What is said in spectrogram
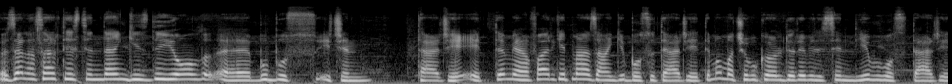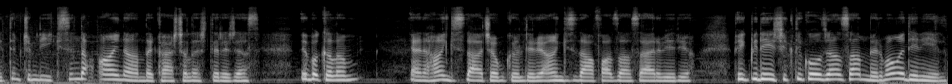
Özel hasar testinden gizli yol e, bu buz için tercih ettim. Yani fark etmez hangi boss'u tercih ettim ama çabuk öldürebilsin diye bu boss'u tercih ettim. Şimdi ikisini de aynı anda karşılaştıracağız. Ve bakalım yani hangisi daha çabuk öldürüyor, hangisi daha fazla hasar veriyor. Pek bir değişiklik olacağını sanmıyorum ama deneyelim.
